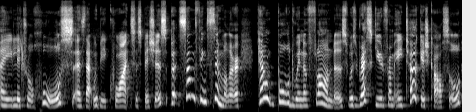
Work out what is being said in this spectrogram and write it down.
a literal horse, as that would be quite suspicious, but something similar. Count Baldwin of Flanders was rescued from a Turkish castle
